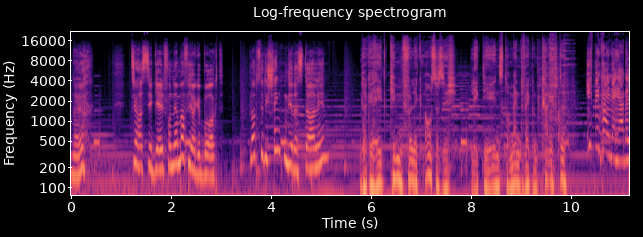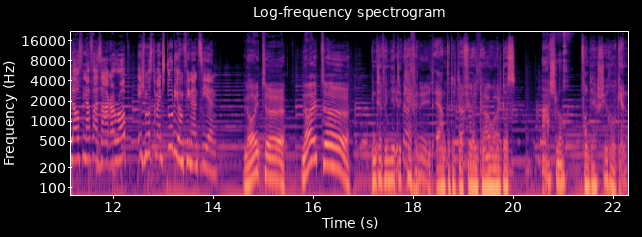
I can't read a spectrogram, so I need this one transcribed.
Naja, du hast dir Geld von der Mafia geborgt. Glaubst du, die schenken dir das Darlehen? Da geriet Kim völlig außer sich, legte ihr Instrument weg und keifte. Ich bin kein dahergelaufener Versager, Rob. Ich musste mein Studium finanzieren. Leute, Leute! intervenierte Kevin und erntete dafür ein gemurmeltes Arschloch. von der Chirurgin.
